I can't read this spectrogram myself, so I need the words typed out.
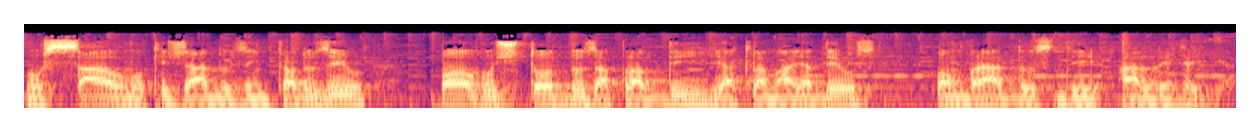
o salmo que já nos introduziu, povos todos aplaudir e aclamai a Deus com brados de alegria.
